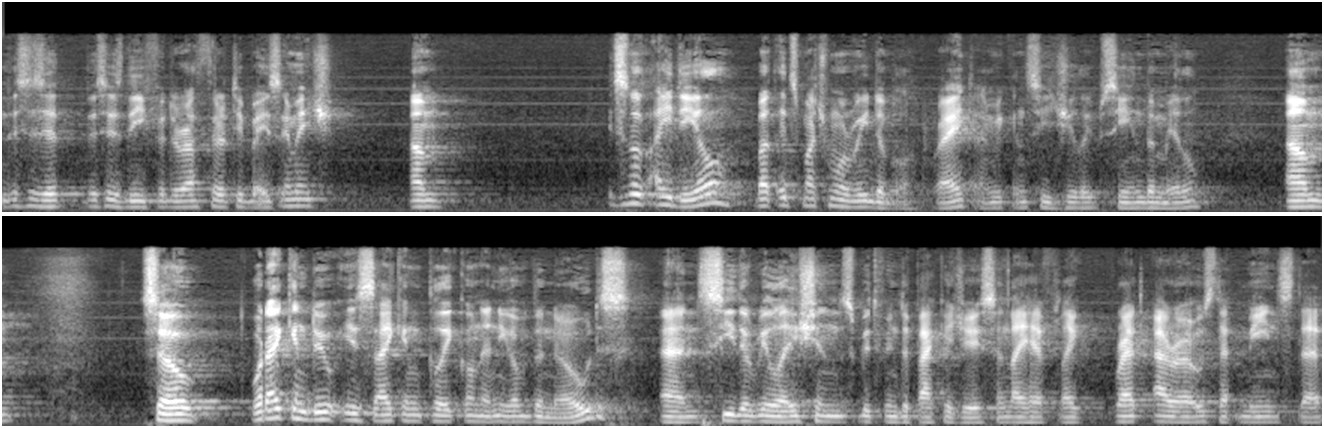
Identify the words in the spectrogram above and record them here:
And this is it. This is the Fedora 30 base image. Um, it's not ideal, but it's much more readable, right? And we can see glibc in the middle. Um, so what I can do is I can click on any of the nodes and see the relations between the packages, and I have like red arrows. That means that,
